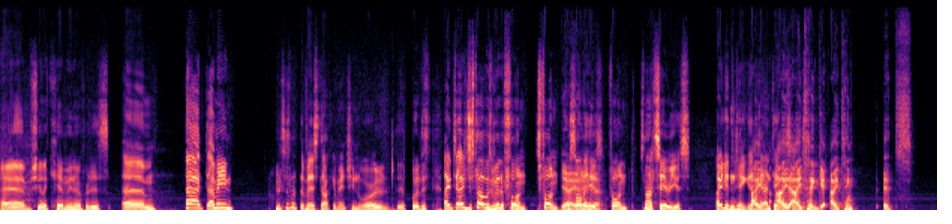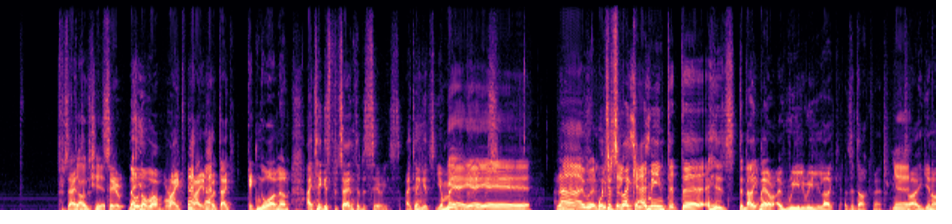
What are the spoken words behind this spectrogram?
Um, she's gonna kill me now for this. Um, ah, I mean, It's not the best documentary in the world, but it's, I, I just thought it was a bit of fun. It's fun. Yeah, That's yeah, all it yeah. is. Fun. It's not serious. I didn't take it. I, I, can't take it. I, I think I think it's presented as serious. No, no, well, right, right. but I, I can go on and on. I think it's presented as serious. I think it's you're meant Yeah, to yeah, believe yeah, it. yeah, yeah. No, I would, Which is like, I mean, the, the his the nightmare I really really like as a documentary. Yeah. So I, you know,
